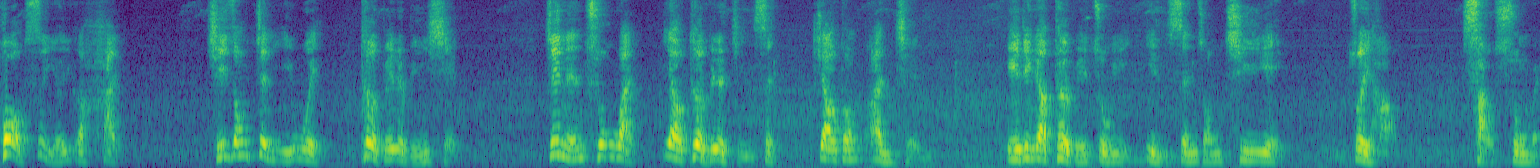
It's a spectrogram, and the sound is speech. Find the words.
或是有一个害，其中这一位特别的明显。今年出外要特别的谨慎，交通安全一定要特别注意。隐身中七月最好少出门。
